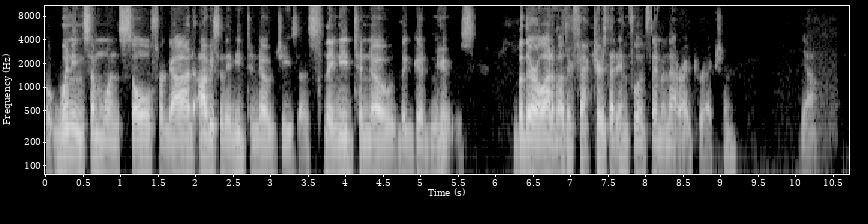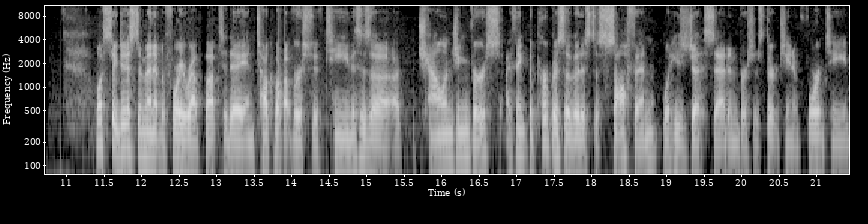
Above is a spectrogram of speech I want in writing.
winning someone's soul for God, obviously they need to know Jesus. They need to know the good news. But there are a lot of other factors that influence them in that right direction. Yeah. Well, let's take just a minute before we wrap up today and talk about verse 15. This is a, a challenging verse. I think the purpose of it is to soften what he's just said in verses 13 and 14.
